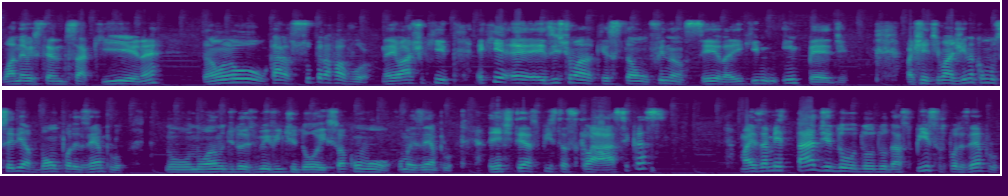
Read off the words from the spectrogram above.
o anel externo de Sakir, né? Então eu, cara, super a favor. Né? Eu acho que é que é, existe uma questão financeira aí que impede. Mas, gente, imagina como seria bom, por exemplo, no, no ano de 2022, só como, como exemplo, a gente ter as pistas clássicas, mas a metade do, do, do, das pistas, por exemplo,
